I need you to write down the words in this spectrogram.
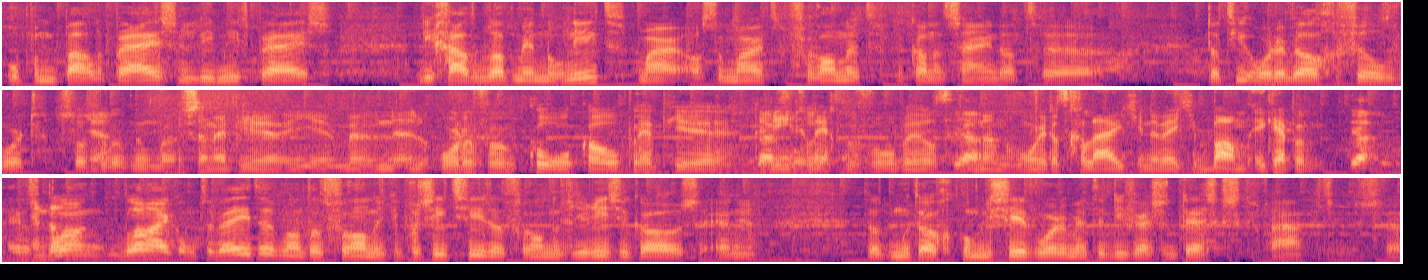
op een bepaalde prijs, een limietprijs. Die gaat op dat moment nog niet, maar als de markt verandert, dan kan het zijn dat, dat die order wel gevuld wordt, zoals we dat noemen. Dus dan heb je, je een, order voor een call kopen, heb je erin gelegd bijvoorbeeld. Ja. En dan hoor je dat geluidje en dan weet je, bam, ik heb hem. Ja, en dat is En dan- belang- belangrijk om te weten, want dat verandert je positie, dat verandert je risico's. En dat moet ook gecommuniceerd worden met de diverse desks vaak. Dus, eh,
